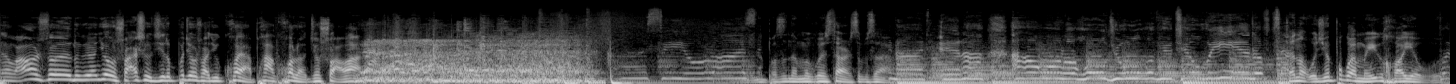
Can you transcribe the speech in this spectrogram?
那娃娃说那个要耍手机了，不叫耍就哭呀，怕哭了就耍哇。那不是那么回事儿，是不是？真的，我觉得不管每一个行业，我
